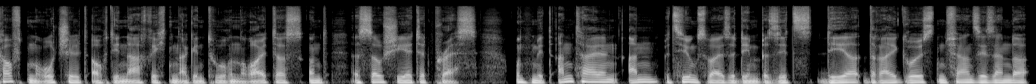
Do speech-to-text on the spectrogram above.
kauften Rothschild auch die Nachrichtenagenturen Reuters und Associated Press und mit Anteilen an bzw. dem Besitz der drei größten Fernsehsender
